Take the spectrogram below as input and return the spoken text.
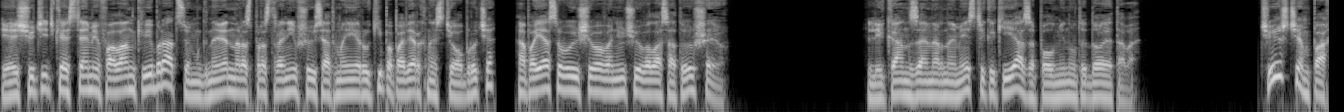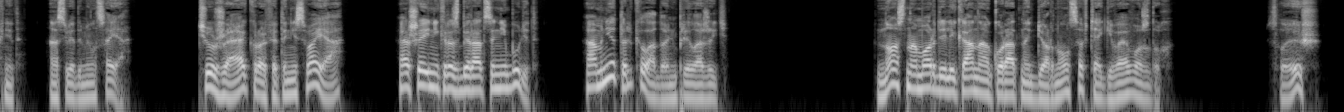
И ощутить костями фаланг вибрацию, мгновенно распространившуюся от моей руки по поверхности обруча, опоясывающего вонючую волосатую шею. Ликан замер на месте, как и я за полминуты до этого. «Чуешь, чем пахнет?» — осведомился я. «Чужая кровь — это не своя. Ошейник разбираться не будет, а мне только ладонь приложить». Нос на морде ликана аккуратно дернулся, втягивая воздух. «Слышь?» —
